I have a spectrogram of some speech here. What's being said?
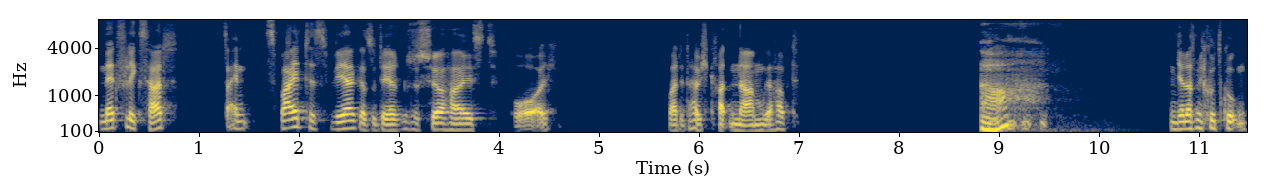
Netflix hat, sein zweites Werk, also der Regisseur heißt, oh, ich, warte, da habe ich gerade einen Namen gehabt. Ah, Ja, lass mich kurz gucken.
